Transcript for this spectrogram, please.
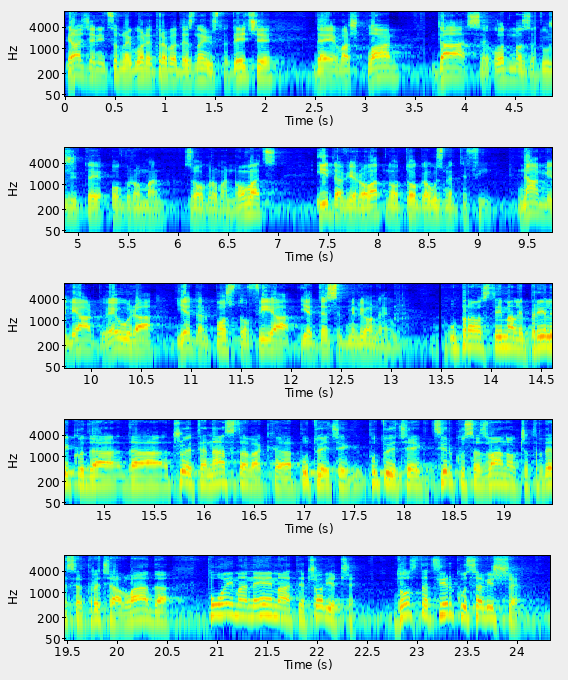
Građani Crne Gore treba da znaju sljedeće, da je vaš plan da se odmah zadužite ogroman, za ogroman novac i da vjerovatno od toga uzmete fi. Na milijardu eura, 1% fija je 10 miliona eura. Upravo ste imali priliku da, da čujete nastavak putujećeg, putujećeg cirkusa zvanog 43. vlada. Pojma nemate čovječe, dosta cirkusa više.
